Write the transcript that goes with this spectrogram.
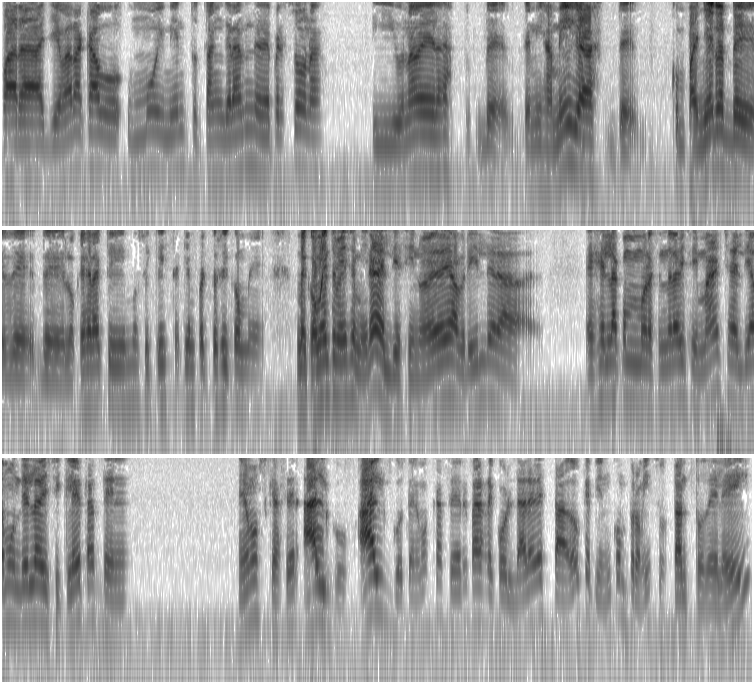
para llevar a cabo un movimiento tan grande de personas y una de las de, mis amigas, de compañeras de, de, lo que es el activismo ciclista aquí en Puerto Rico me, me comenta y me dice, mira, el 19 de abril de la, es en la conmemoración de la bicimarcha, el Día Mundial de la Bicicleta, ten- tenemos que hacer algo, algo tenemos que hacer para recordar al Estado que tiene un compromiso, tanto de ley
